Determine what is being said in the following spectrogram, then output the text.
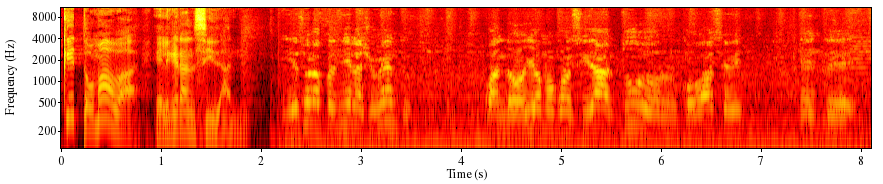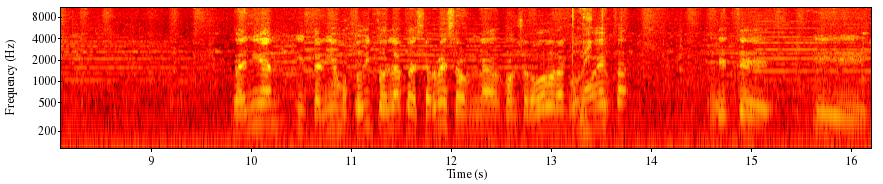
qué tomaba el gran Zidane. Y eso lo aprendí en la Juventus. Cuando íbamos con Zidane, Tudor, Kovacevic, este, venían y teníamos todito lata de cerveza, una conservadora como Todito. esta. Este, y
